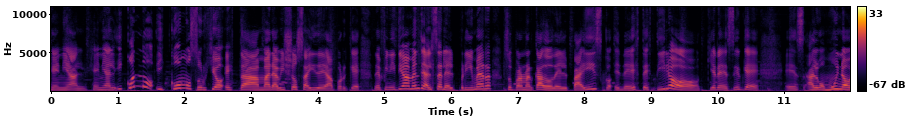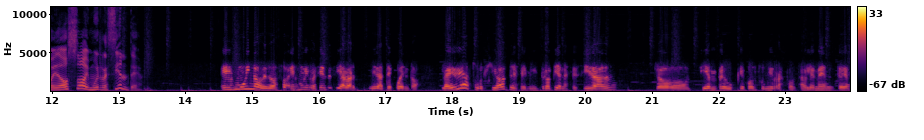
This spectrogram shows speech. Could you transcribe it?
Genial, genial. ¿Y cuándo y cómo surgió esta maravillosa idea? Porque definitivamente al ser el primer supermercado del país de este estilo, quiere decir que es algo muy novedoso y muy reciente. Es muy novedoso, es muy reciente. Sí, a ver, mira, te cuento. La idea surgió desde mi propia necesidad. Yo siempre busqué consumir responsablemente.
